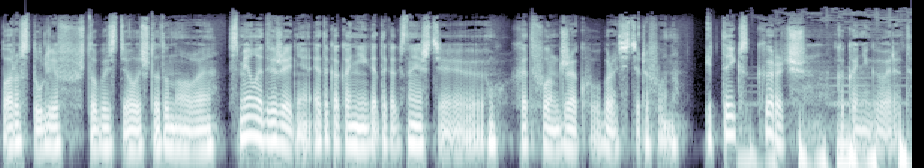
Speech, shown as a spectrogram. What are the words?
пару стульев, чтобы сделать что-то новое. Смелое движение. Это как они, это как, знаешь, headphone джек убрать из телефона. It takes courage, как они говорят.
